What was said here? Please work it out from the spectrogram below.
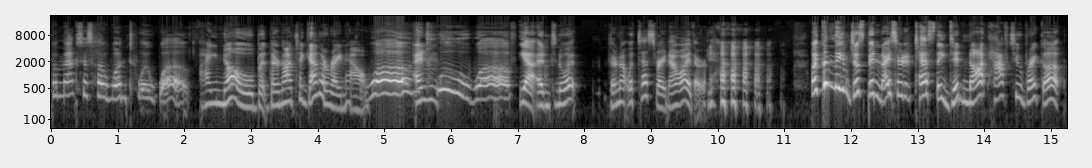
But Max is her one true love. I know, but they're not together right now. Love, And- true love. Yeah, and you know what? They're not with Tess right now either. Why couldn't they have just been nicer to Tess? They did not have to break up.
